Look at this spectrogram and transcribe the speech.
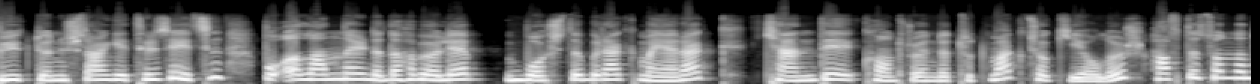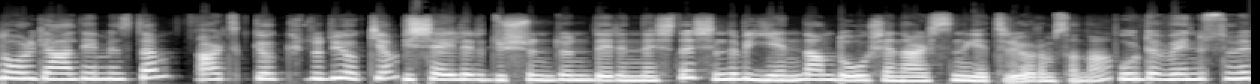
büyük dönüşler getireceği için bu alanları da daha böyle boşta bırakmayarak kendi kontrolünde tutmak çok iyi olur. Hafta sonuna doğru geldiğimizde artık gökyüzü diyor ki bir şeyleri düşündün, derinleşti. Şimdi bir yeniden doğuş enerjisini getiriyorum sana. Burada Venüs'ün ve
